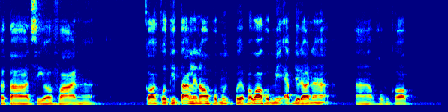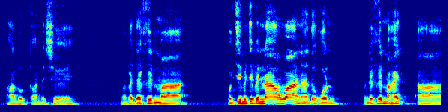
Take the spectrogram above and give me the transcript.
กระตาสีฟ้านะฮะ ก็กดติดตั้งเลยเนาะผมเปิดเพราะว่าผมมีแอปอยู่แล้วนะฮะ อ่า ผมก็พาโหลดก่อนเฉยมันก็จะขึ้นมาบางทีมันจะเป็นหน้าว่างนะทุกคนมันจะขึ้นมาให้อ่า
